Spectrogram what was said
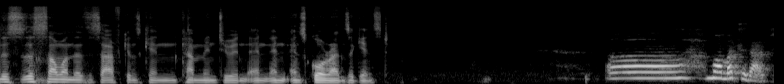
this this is someone that the South Africans can come into and, and, and, and score runs against? Uh, Mohammad Siraj.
